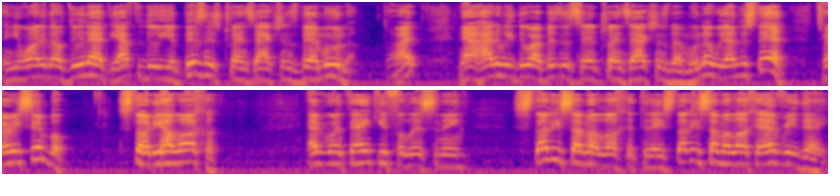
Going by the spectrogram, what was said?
and you want to be able to do that, you have to do your business transactions Be'emuna. All right? Now, how do we do our business transactions Be'emuna? We understand. It's very simple. Study halacha. Everyone, thank you for listening. Study some halacha today. Study some halacha every day.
